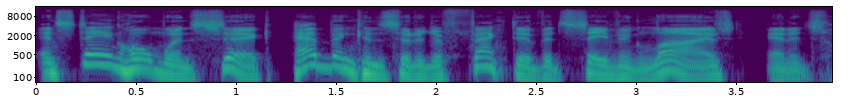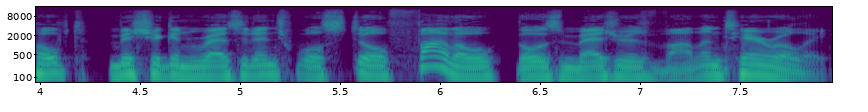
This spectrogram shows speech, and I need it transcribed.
and staying home when sick have been considered effective at saving lives, and it's hoped Michigan residents will still follow those measures voluntarily.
